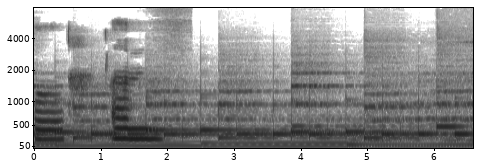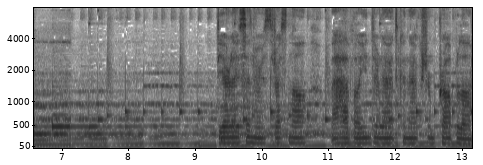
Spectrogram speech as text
uh, um, Dear listeners, just now we have an internet connection problem.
